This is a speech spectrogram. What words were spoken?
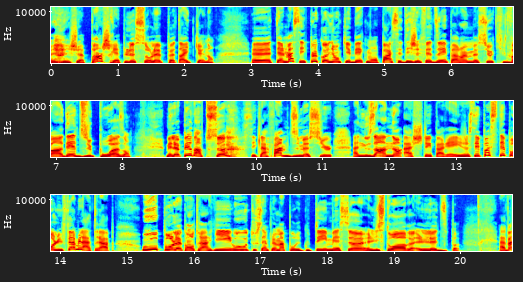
pencherais plus sur le peut-être que non. Euh, tellement c'est peu connu au Québec, mon père s'est déjà fait dire par un monsieur qu'il vendait du poison. Mais le pire dans tout ça, c'est que la femme du monsieur, elle nous en a acheté pareil. Je sais pas si c'était pour lui fermer la trappe ou pour le contrarier ou tout simplement pour y goûter, mais ça, l'histoire le dit pas. Avant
